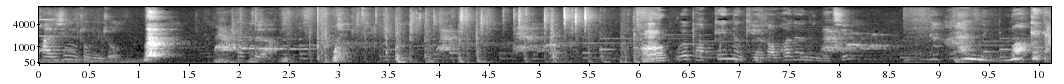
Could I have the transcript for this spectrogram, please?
관심 좀 줘. 타투야, Huh? 왜 밖에 있는 개가 화내는 거지? 한입 먹겠다.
